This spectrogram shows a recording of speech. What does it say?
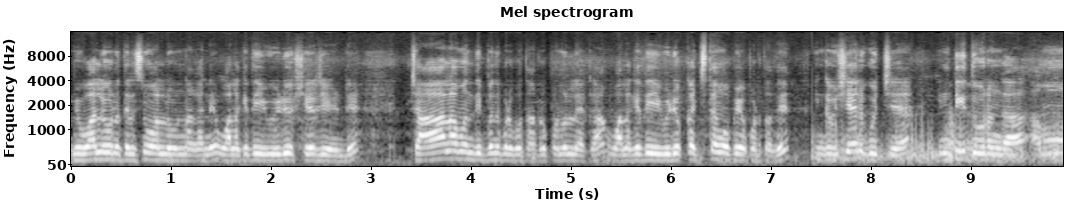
మీ వాళ్ళు ఎవరైనా తెలిసిన వాళ్ళు ఉన్నా కానీ వాళ్ళకైతే ఈ వీడియో షేర్ చేయండి. చాలా మంది ఇబ్బంది పడిపోతారు పనులు లేక. వాళ్ళకైతే ఈ వీడియో ఖచ్చితంగా ఉపయోగపడుతుంది. ఇంకా విషయానికి వచ్చే ఇంటికి దూరంగా అమ్మ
